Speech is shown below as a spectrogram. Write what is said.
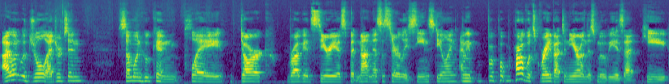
I went with Joel Edgerton, someone who can play dark, rugged, serious, but not necessarily scene stealing. I mean, p- p- part of what's great about De Niro in this movie is that he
